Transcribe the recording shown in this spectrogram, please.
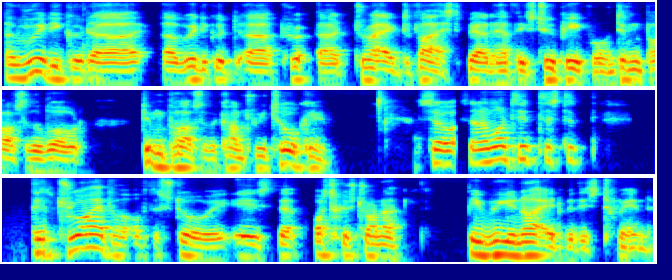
a really good, uh, a really good uh, uh, dramatic device to be able to have these two people in different parts of the world, different parts of the country talking. So, so I wanted just to. The driver of the story is that Oscar's trying to be reunited with his twin,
